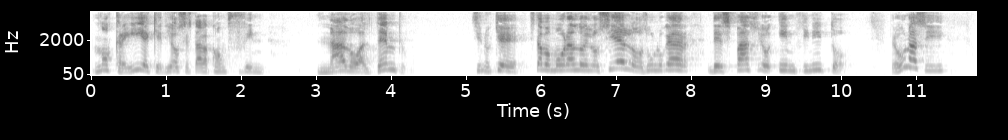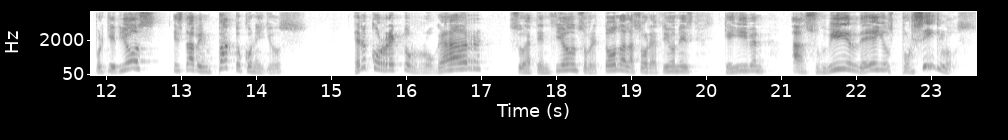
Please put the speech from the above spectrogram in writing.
no creía que Dios estaba confinado al templo, sino que estaba morando en los cielos, un lugar de espacio infinito. Pero aún así, porque Dios estaba en pacto con ellos, era correcto rogar su atención sobre todas las oraciones que iban a subir de ellos por siglos.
